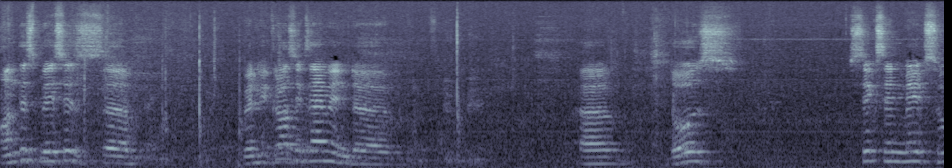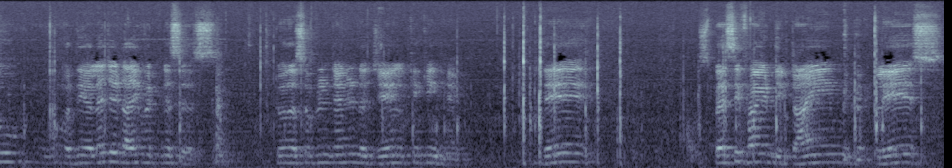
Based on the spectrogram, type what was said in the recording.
on this basis, uh, when we cross-examined uh, uh, those six inmates who were the alleged eyewitnesses to the superintendent of jail kicking him, they specified the time, the place,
